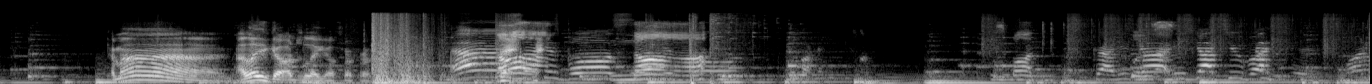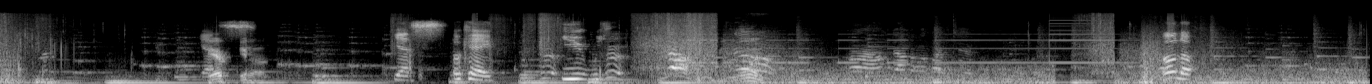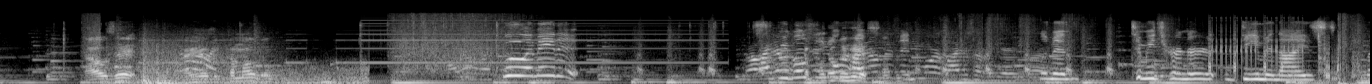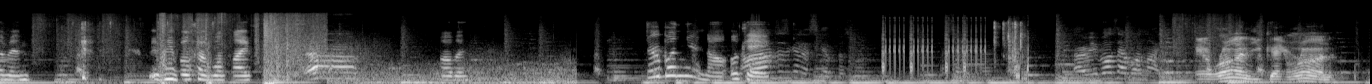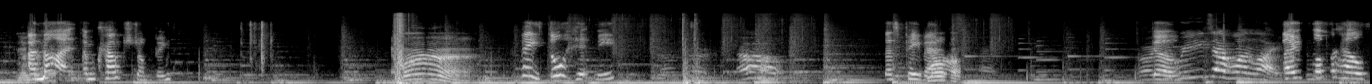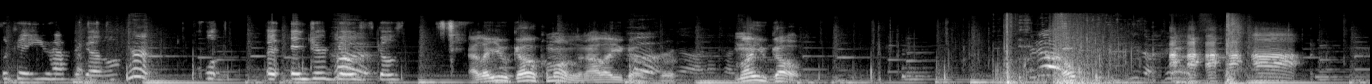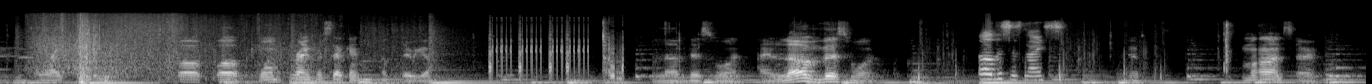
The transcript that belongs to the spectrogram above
Come on! I'll let you go. I'll just let you go for for. Ah, Nah. fuck his balls. fuck Nah. his balls. Fuck, I hate these ones. He's one. God, he's Please. got, he's got two buttons here. One, Yes. There we go. Yes. Okay. You. We, no! No! Alright, I'm down to one life too. oh no. That was it. Are you able to come over? Woo! I made it. Well, I We don't, both think One over I here, don't think there's any more lives over here. So. Lemon. Timmy Turner demonized Lemon. we both have one life. Ah! Well then. There a button here? No. Okay. I'm just gonna skip this one. Alright, we both have one life. And run. You can't run. Remember I'm that. not. I'm crouch jumping. Come on. Hey, don't hit me. Oh! That's Come payback. on. Well, Go. We each have one life. I have lower health. Okay, you have to go. Well, uh, injured goes goes. I'll let you go. Come on, Lynn. I'll let you go, No, bro. don't try I'm letting you go. No! Oh. He's a bitch. I like Whoa, whoa, one frame per second. Oh, there we go. Love this one. I love this one. Oh, this is nice. Come on, sir.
